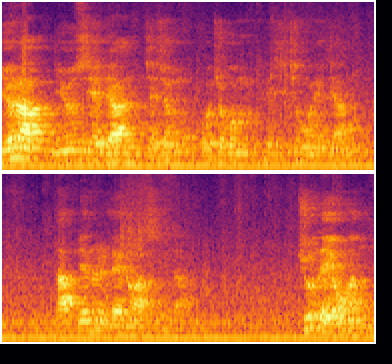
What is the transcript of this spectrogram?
연합 뉴스에 대한 재정 보조금 폐지 청원에 대한 답변을 내놓았습니다. 주 내용은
